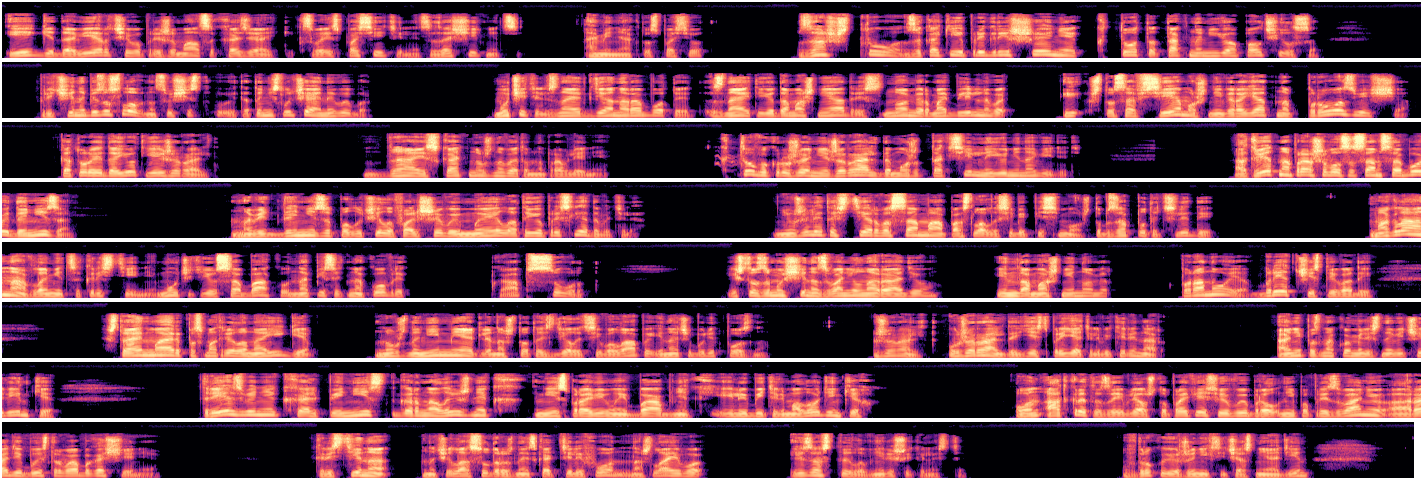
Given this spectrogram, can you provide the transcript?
Игги доверчиво прижимался к хозяйке, к своей спасительнице, защитнице. А меня кто спасет? За что? За какие прегрешения кто-то так на нее ополчился? Причина, безусловно, существует. Это не случайный выбор. Мучитель знает, где она работает, знает ее домашний адрес, номер мобильного и, что совсем уж невероятно, прозвище, которое дает ей Жеральд. Да, искать нужно в этом направлении. Кто в окружении Жеральда может так сильно ее ненавидеть? Ответ напрашивался сам собой — Дениза. Но ведь Дениза получила фальшивый мейл от ее преследователя. Неужели эта стерва сама послала себе письмо, чтобы запутать следы? Могла она вломиться к Кристине, мучить ее собаку, написать на коврик? Абсурд. И что за мужчина звонил на радио и на домашний номер? Паранойя, бред чистой воды. Штайнмайер посмотрела на Иги. Нужно немедленно что-то сделать с его лапой, иначе будет поздно. Жеральд, у Жеральда есть приятель-ветеринар. Они познакомились на вечеринке. Трезвенник, альпинист, горнолыжник, неисправимый бабник и любитель молоденьких. Он открыто заявлял, что профессию выбрал не по призванию, а ради быстрого обогащения. Кристина начала судорожно искать телефон, нашла его и застыла в нерешительности. Вдруг ее жених сейчас не один.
